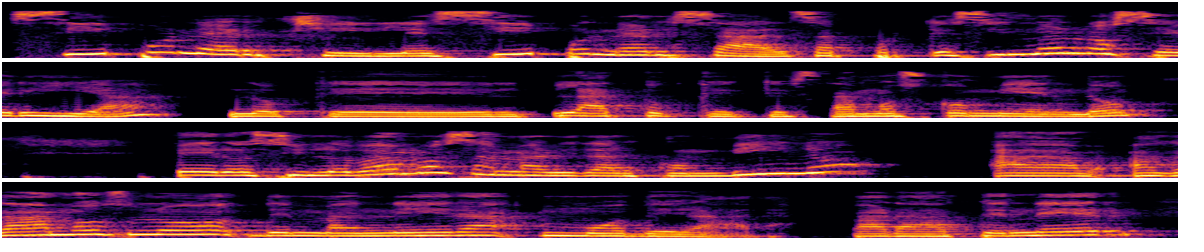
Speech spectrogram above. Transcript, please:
Sí poner chile, sí poner salsa, porque si no, no sería lo que el plato que, que estamos comiendo. Pero si lo vamos a maridar con vino, hagámoslo de manera moderada para tener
